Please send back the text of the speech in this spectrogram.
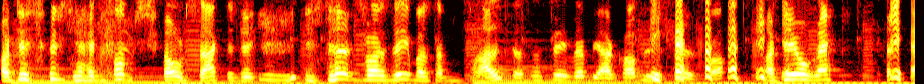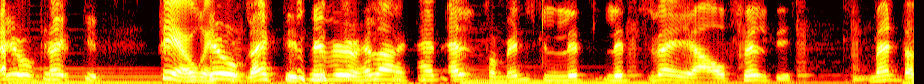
Og det synes jeg er enormt sjovt sagt at se. I stedet for at se mig som frelser, så se, hvem jeg er kommet i stedet for. Og det er jo rigtigt. Det er jo rigtigt. Det er jo rigtigt. Det er jo rigtigt. Vi vil jo hellere have en alt for menneskelig, lidt, lidt svag og affældig mand, der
